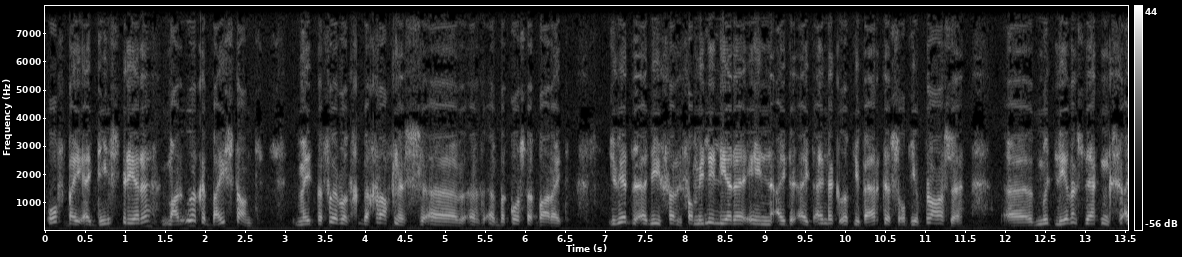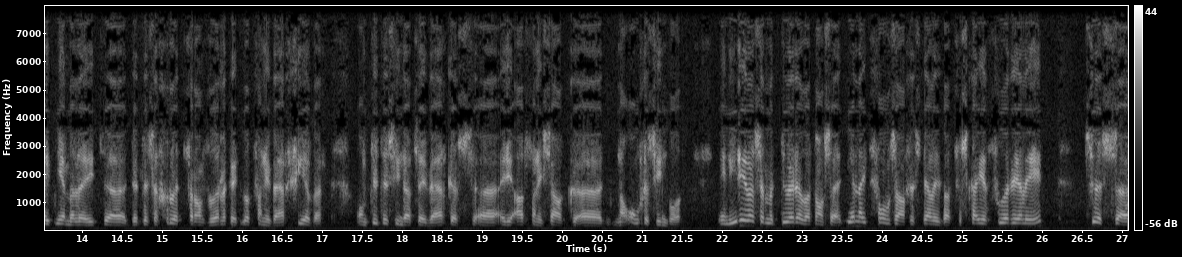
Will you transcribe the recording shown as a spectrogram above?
of by uitdienstrede, maar ook 'n bystand met byvoorbeeld begrafnis uh, uh bekostigbaarheid. Jy weet die familielede en uit, uiteindelik ook die werkers op jou plase uh moet lewensdekkings uitneem. Hulle het uh, dit is 'n groot verantwoordelikheid ook van die werkgewer om toe te sien dat sy werkers uh uit die aard van die saak uh na omgesien word. En hierdie was 'n metode wat ons 'n eenheidsfonds daar gestel het wat verskeie voordele het, soos uh,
